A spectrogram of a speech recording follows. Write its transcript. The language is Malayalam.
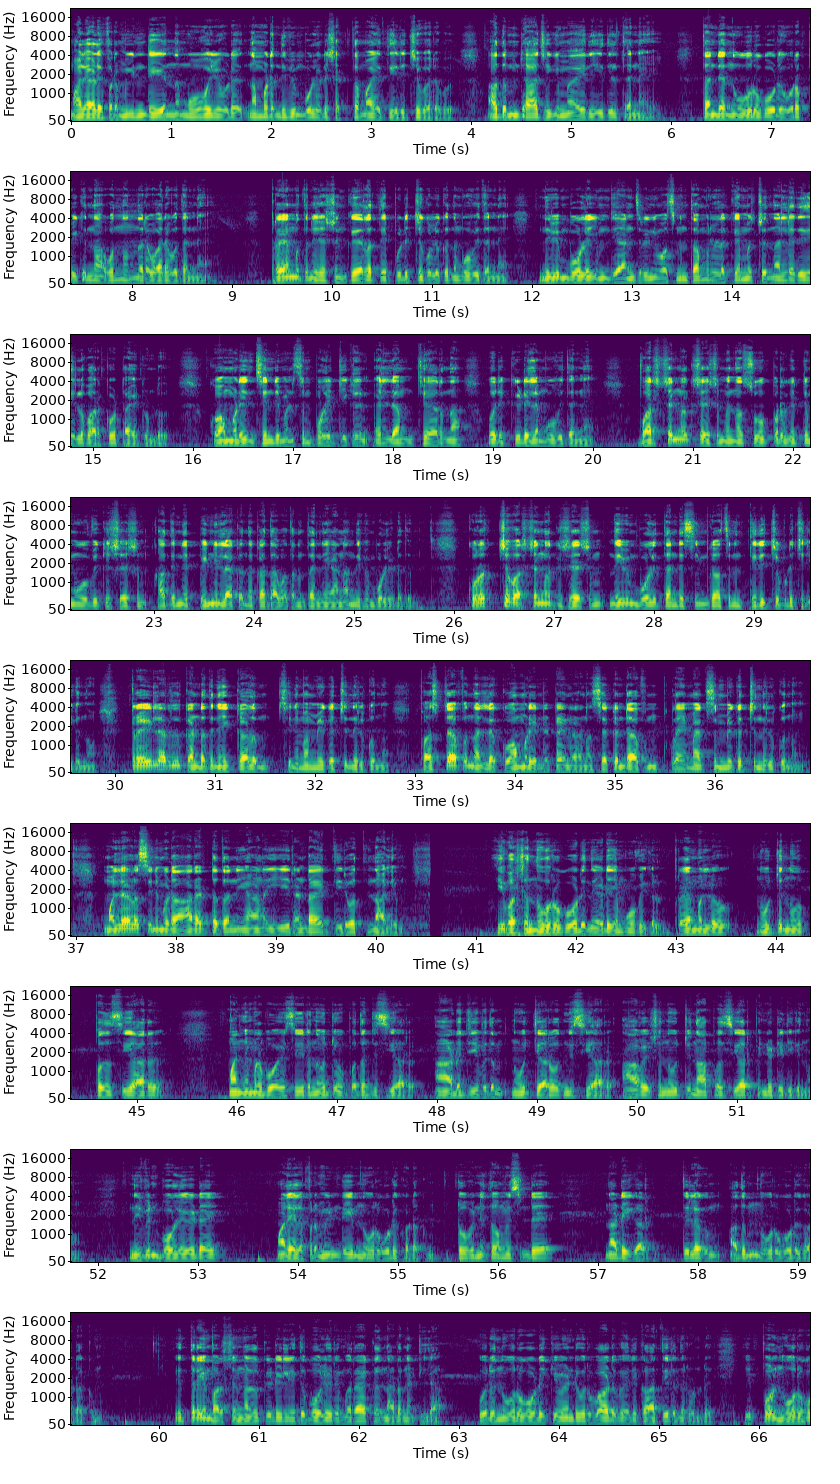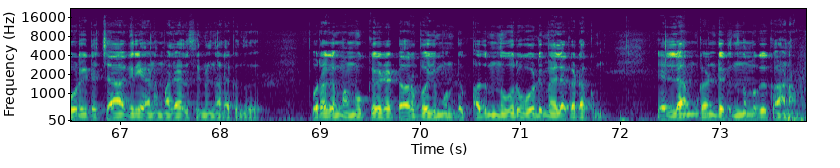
മലയാളി ഫ്രം ഇന്ത്യ എന്ന മൂവിലൂടെ നമ്മുടെ നിവിൻ പോളിയുടെ ശക്തമായ തിരിച്ചുവരവ്. അതും രാജകീയമായ രീതിയിൽ തന്നെ. തന്റെ നൂറ് കോടി ഉറപ്പിക്കുന്ന ഒന്നൊന്നര വരവ് തന്നെ. പ്രേമത്തിന് ശേഷം കേരളത്തെ പിടിച്ചു കുലുക്കുന്ന മൂവി തന്നെ. നിവിൻ പോളിയും ധ്യാൻ ശ്രീനിവാസനും തമ്മിലുള്ള കെമിസ്ട്രി നല്ല രീതിയിൽ വർക്കൗട്ടായിട്ടുണ്ട്. കോമഡിയും സെന്റിമെൻസും പൊളിറ്റിക്കലും എല്ലാം ചേർന്ന ഒരു കിടില മൂവി തന്നെ. വർഷങ്ങൾക്ക് ശേഷം എന്ന സൂപ്പർ ഹിറ്റ് മൂവിക്ക് ശേഷം അതിനെ പിന്നിലാക്കുന്ന കഥാപാത്രം തന്നെയാണ് നിവിൻ പോളിയുടേത് കുറച്ച് വർഷങ്ങൾക്ക് ശേഷം നിവിൻ പോളി തന്റെ സിംഹാസനം തിരിച്ചു പിടിച്ചിരിക്കുന്നു. ട്രെയിലറിൽ കണ്ടതിനേക്കാളും സിനിമ മികച്ചു നിൽക്കുന്നു. ഫസ്റ്റ് ഹാഫ് നല്ല കോമഡി എന്റർടൈനറാണ് സെക്കൻഡ് ഹാഫും ക്ലൈമാക്സും മികച്ചു നിൽക്കുന്നു. മലയാള സിനിമയുടെ ആരട്ട് തന്നെയാണ് ഈ രണ്ടായിരത്തി ഇരുപത്തിനാല് ഈ വർഷം നൂറ് കോടി നേടിയ മൂവികൾ. പ്രേമലു നൂറ്റി മുപ്പത് സി ആറ് മഞ്ഞമ്മൾ ബോയ്സ് ഇരുന്നൂറ്റി മുപ്പത്തഞ്ച് സി ആർ ആടുജീവിതം നൂറ്റി അറുപത്തഞ്ച് സി ആർ ആവേശം നൂറ്റി നാൽപ്പത് സി ആർ പിന്നിട്ടിരിക്കുന്നു. നിവിൻ പോളിയുടെ മലയാള ഫ്രം ഇന്ത്യയും നൂറ് കോടി കടക്കും. ടൊവിനി തോമസിന്റെ നടികർ തിലകും അതും നൂറ് കോടി കടക്കും. ഇത്രയും വർഷങ്ങൾക്കിടയിൽ ഇതുപോലൊരു മിറാക്കിൾ നടന്നിട്ടില്ല. ഒരു നൂറ് കോടിക്ക് വേണ്ടി ഒരുപാട് പേര് കാത്തിരുന്നിട്ടുണ്ട്. ഇപ്പോൾ നൂറ് കോടിയുടെ ചാകരയാണ് മലയാള സിനിമയിൽ നടക്കുന്നത്. പുറകെ മമ്മൂക്കയുടെ ടർബോയുമുണ്ട് അതും നൂറ് കോടി മേലെ കടക്കും. എല്ലാം കണ്ടിരുന്ന് നമുക്ക് കാണാം.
